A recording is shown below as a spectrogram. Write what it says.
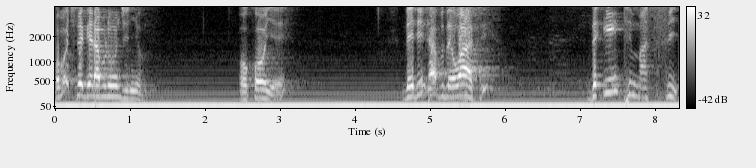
Oba okitegeera bulungi nnyo? Okooye. They didn't have the what the intimacy.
